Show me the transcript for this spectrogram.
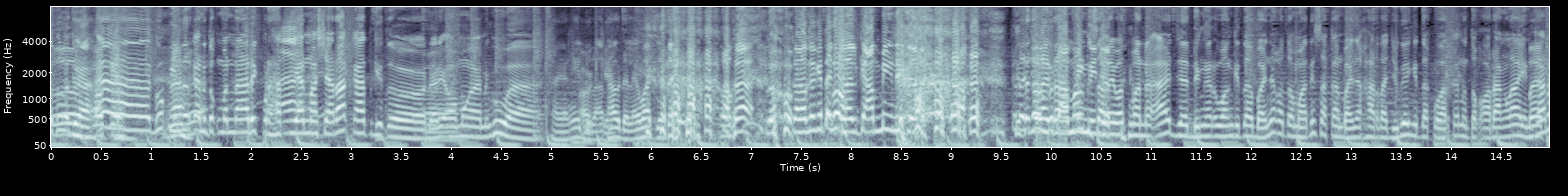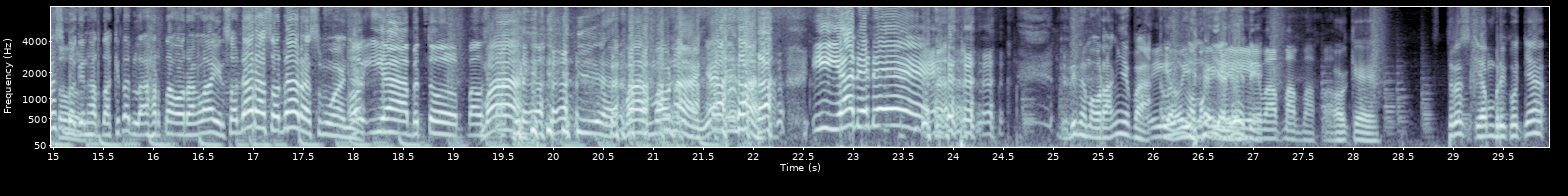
Betul gak? Oke. Eh, gue pinter kan untuk menarik perhatian masyarakat gitu dari omongan gue. Sayangnya Idul Oke. Adha udah lewat gitu. Kalau enggak kalau enggak kita jalan kambing nih. Kita kan beramal bisa lewat mana aja dengan uang kita banyak otomatis akan banyak harta juga yang kita keluarkan untuk orang lain. Karena Betul. sebagian harta kita adalah harta orang lain. Saudara-saudara semuanya. Oh iya betul Pak Ma, Ustaz. iya. ma mau nanya nih ma. iya Dede. Jadi nama orangnya, Pak. iya, oh, iya, ngomong iya, iya, iya, Dede. maaf maaf maaf. maaf. Oke. Terus yang berikutnya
